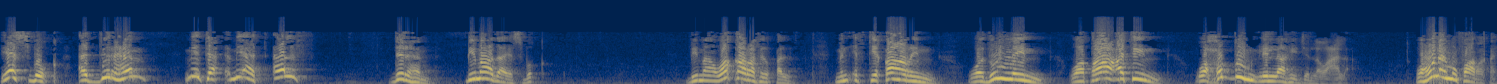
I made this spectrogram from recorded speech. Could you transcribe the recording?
يسبق الدرهم مئة ألف درهم. بماذا يسبق؟ بما وقر في القلب. من افتقار وذل وطاعة وحب لله جل وعلا. وهنا المفارقة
